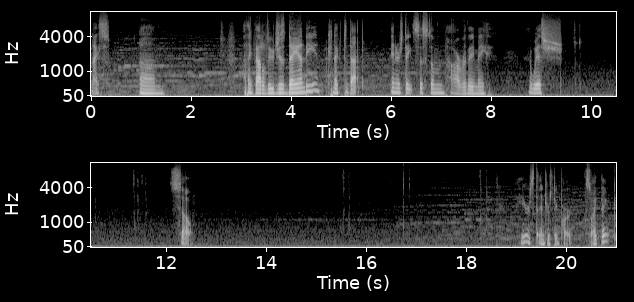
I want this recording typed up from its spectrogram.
Nice. Um, I think that'll do just dandy. Connect to that interstate system however they may wish. So. Here's the interesting part. So I think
